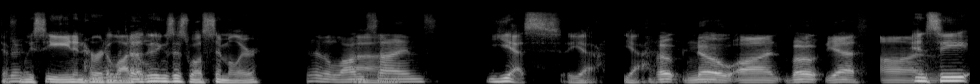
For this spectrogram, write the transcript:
definitely seen and heard a lot of things as well similar the lawn um, signs. yes yeah yeah Vote no on. Vote yes on. and see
